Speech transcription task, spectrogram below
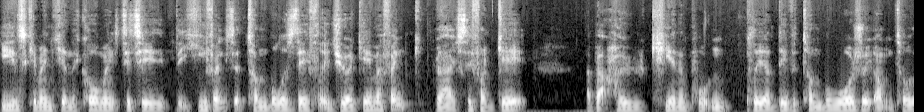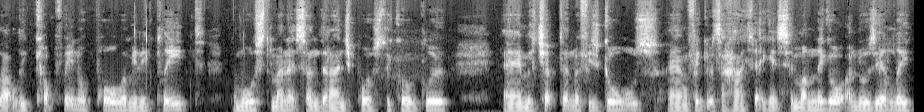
Ian's come in here in the comments to say that he thinks that Turnbull is definitely due a game. I think we actually forget about how key and important player David Turnbull was right up until that League Cup final, Paul. I mean, he played the most minutes under Ange Postecoglou. Um, he chipped in with his goals. Um, I think it was a hat trick against the Murray got in those early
